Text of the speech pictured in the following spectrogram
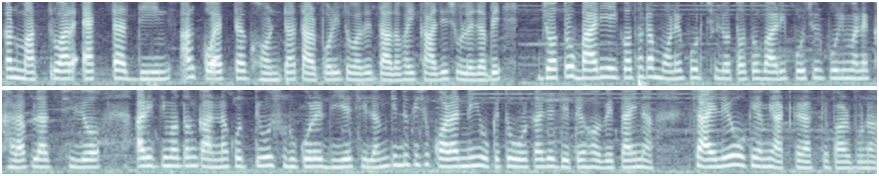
কারণ মাত্র আর একটা দিন আর কয়েকটা ঘণ্টা তারপরেই তোমাদের দাদাভাই কাজে চলে যাবে। যত বাড়ি এই কথাটা মনে পড়ছিল, তত বাড়ি প্রচুর পরিমাণে খারাপ লাগছিল আর রীতিমতন কান্না করতেও শুরু করে দিয়েছিলাম। কিন্তু কিছু করার নেই, ওকে তো ওর কাজে যেতে হবে, তাই না? চাইলেও ওকে আমি আটকে রাখতে পারব না।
